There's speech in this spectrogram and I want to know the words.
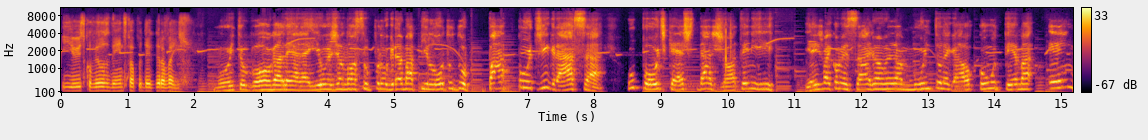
e eu escovei os dentes para poder gravar isso. Muito bom, galera. E hoje é o nosso programa piloto do Papo de Graça, o podcast da JNI. E a gente vai começar de uma maneira muito legal com o tema Em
